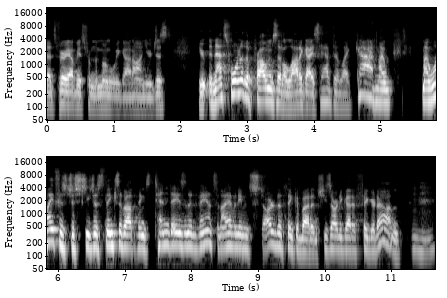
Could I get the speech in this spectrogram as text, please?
that's very obvious from the moment we got on. You're just, you're, and that's one of the problems that a lot of guys have. They're like, God, my my wife is just, she just thinks about things ten days in advance, and I haven't even started to think about it, and she's already got it figured out. And Mhm.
